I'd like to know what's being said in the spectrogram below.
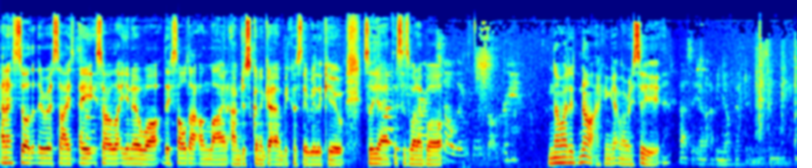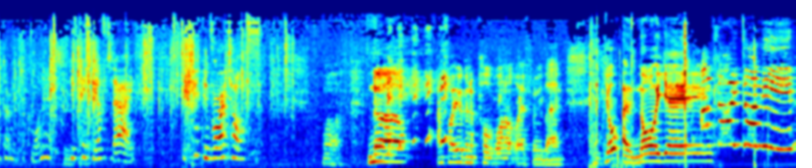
and I saw that they were a size eight. So I was like, you know what? They sold out online. I'm just gonna get them because they're really cute. So yeah, this is what I bought. Stole them from the stock room. No, I did not. I can get my receipt. That's it. You're not having your birthday I don't really come on it. You pissed me off today. You pissed me right off. What? No. I thought you were gonna pull one all the way through then. You're annoying. Oh no,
